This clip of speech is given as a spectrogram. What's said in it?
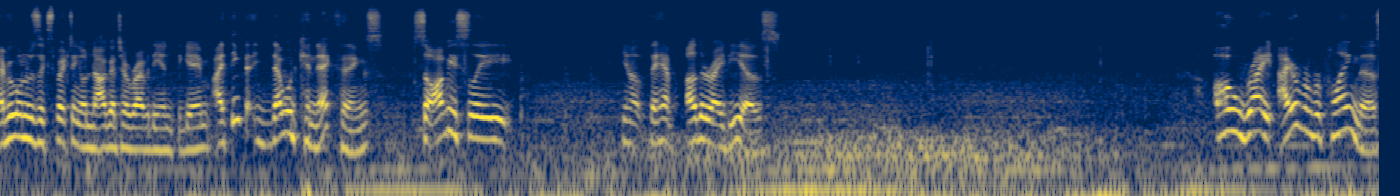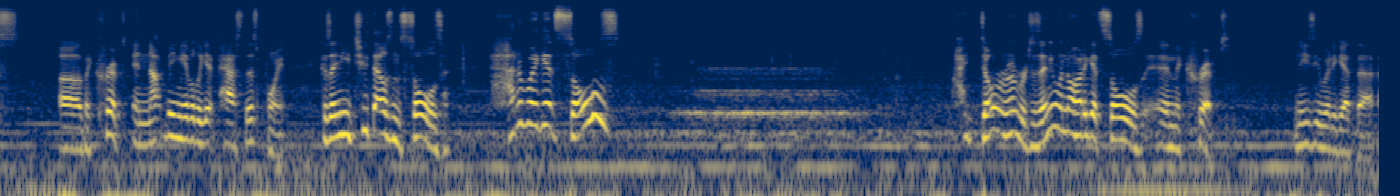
Everyone was expecting Onaga to arrive at the end of the game. I think that that would connect things. So obviously, you know, they have other ideas. Oh, right. I remember playing this, uh, the crypt, and not being able to get past this point. Because I need 2,000 souls. How do I get souls? I don't remember. Does anyone know how to get souls in the crypt? An easy way to get that.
